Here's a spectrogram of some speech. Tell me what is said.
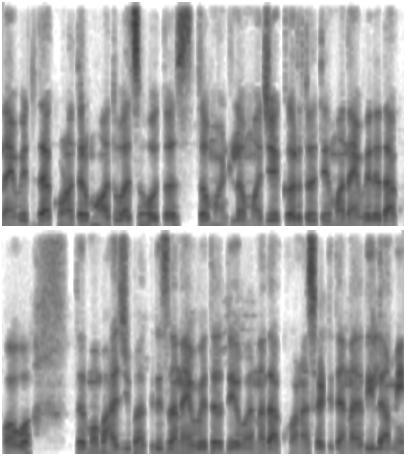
नैवेद्य दाखवणं तर महत्त्वाचं होतंच. तर म्हटलं मग जे करतोय ते मग नैवेद्य दाखवावं. तर मग भाजी भाकरीचा नैवेद्य देवांना दाखवण्यासाठी त्यांना दिला मी.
